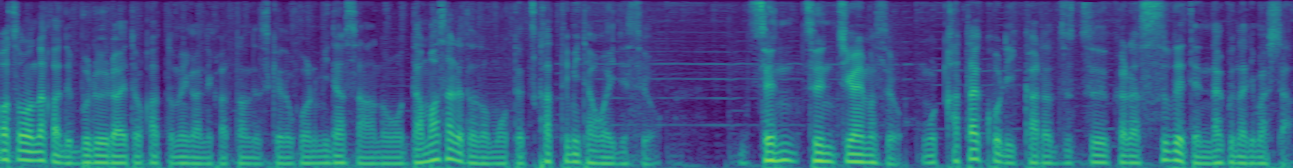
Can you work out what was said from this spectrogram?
まあ、その中でブルーライトカットメガネ買ったんですけど、これ皆さん、あの、騙されたと思って使ってみた方がいいですよ。全然違いますよ。もう肩こりから頭痛から全てなくなりました。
